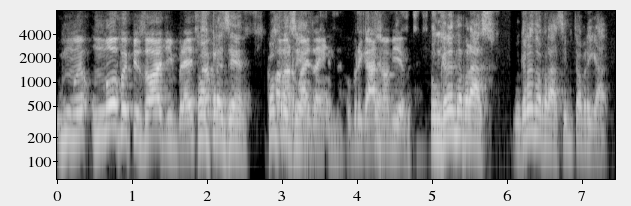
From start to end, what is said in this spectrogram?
um, um novo episódio em breve. Com prazer, com falar prazer. mais ainda. Obrigado, meu amigo. um grande abraço, um grande abraço e muito obrigado.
